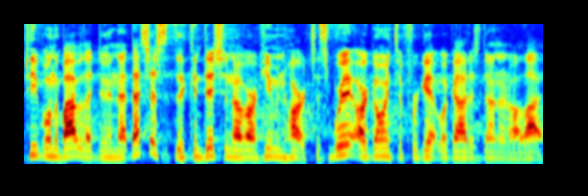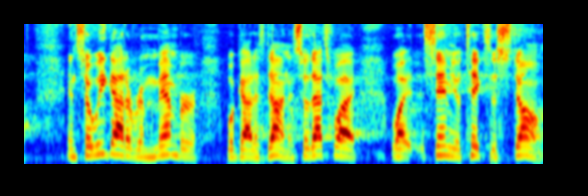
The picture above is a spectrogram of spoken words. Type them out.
people in the Bible that are doing that. That's just the condition of our human hearts. It's we are going to forget what God has done in our life. And so we got to remember what God has done. And so that's why, why Samuel takes a stone.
